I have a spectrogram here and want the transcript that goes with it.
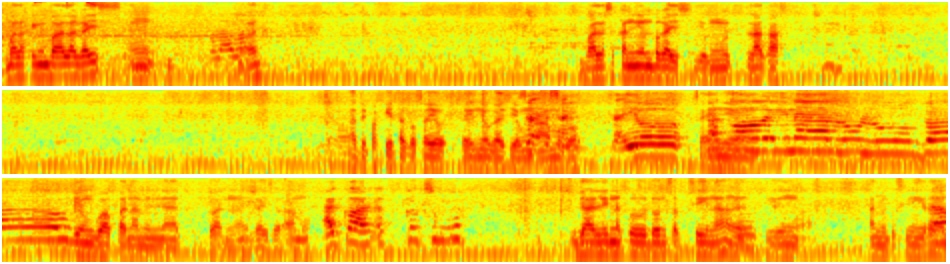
Malaking bala guys. Ang? Bala sa kanyon ba guys, yung lata. At ipakita ko sa iyo, sa inyo guys yung amo ko. Sa iyo. Sa inyo. Ako'y nalulugaw. Yung gwapa namin na tuwan na guys yung amo. Ako, ako, sumira. Galing na ko doon sa kusina, yung aming kusinira.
